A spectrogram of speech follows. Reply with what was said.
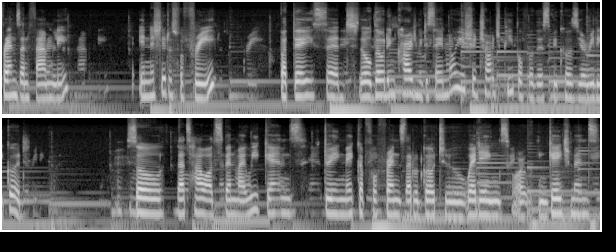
friends and family. Initially, it was for free but they said they would encourage me to say no you should charge people for this because you're really good mm-hmm. so that's how i'd spend my weekends doing makeup for friends that would go to weddings or engagements.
